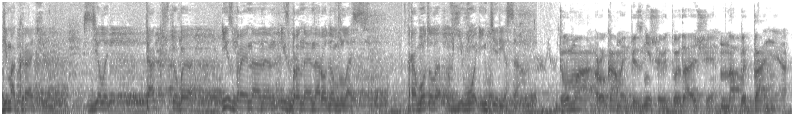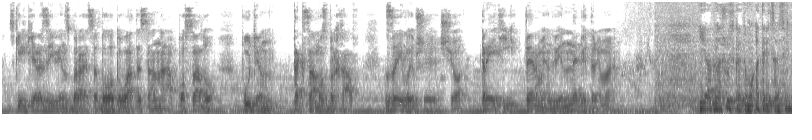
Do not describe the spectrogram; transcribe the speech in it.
демократию, сделать так, чтобы избранная, избранная народом власть работала в его интересах. Двома роками пізніше, відповідаючи на питання, скільки разів він збирається балотуватися на посаду, Путін так само збрехав, заявивши, що третій термін він не підтримує. Я отношусь к этому отрицательно.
